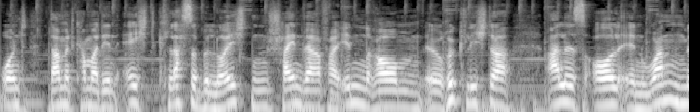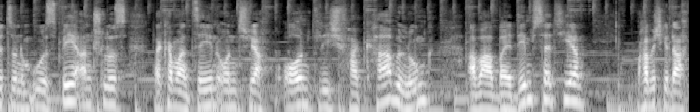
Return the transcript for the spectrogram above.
Und damit kann man den echt klasse beleuchten. Scheinwerfer, Innenraum, äh, Rücklichter, alles all in one mit so einem USB-Anschluss. Da kann man sehen und ja, ordentlich Verkabelung. Aber bei dem Set hier habe ich gedacht,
